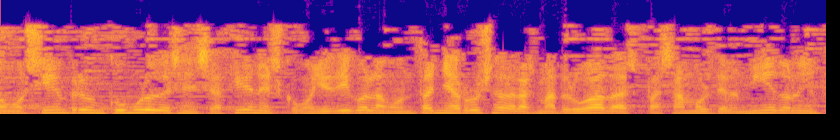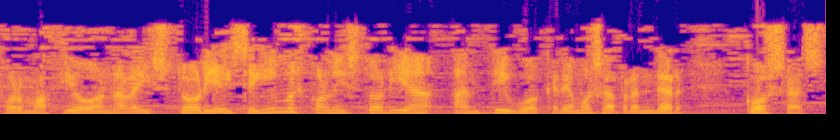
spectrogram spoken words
Como siempre, un cúmulo de sensaciones, como yo digo, la montaña rusa de las madrugadas. Pasamos del miedo a la información, a la historia, y seguimos con la historia antigua. Queremos aprender cosas.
